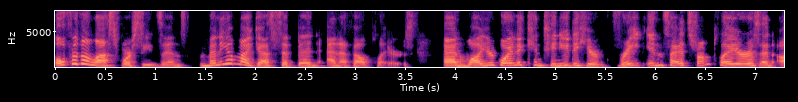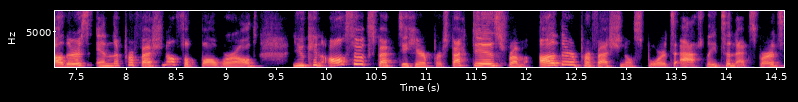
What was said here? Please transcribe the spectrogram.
Over the last four seasons, many of my guests have been NFL players. And while you're going to continue to hear great insights from players and others in the professional football world, you can also expect to hear perspectives from other professional sports athletes and experts,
